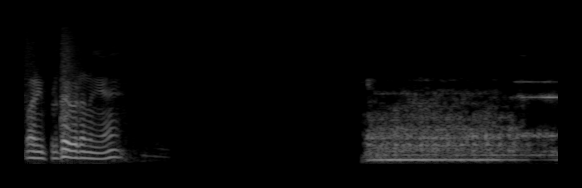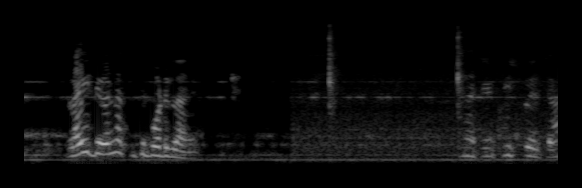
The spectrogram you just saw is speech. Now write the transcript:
பாருங்க இப்படித்தான் விடணுங்க. லைட் வேணா சுவிட்ச் போட்டுக்கலாங்க. என்னாச்சு பீஸ் போயிருச்சா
